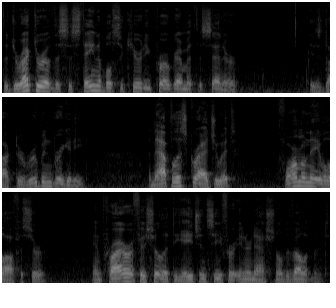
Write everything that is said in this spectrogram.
The director of the Sustainable Security Program at the Center is Dr. Reuben Brigety, Annapolis graduate, former naval officer, and prior official at the Agency for International Development.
